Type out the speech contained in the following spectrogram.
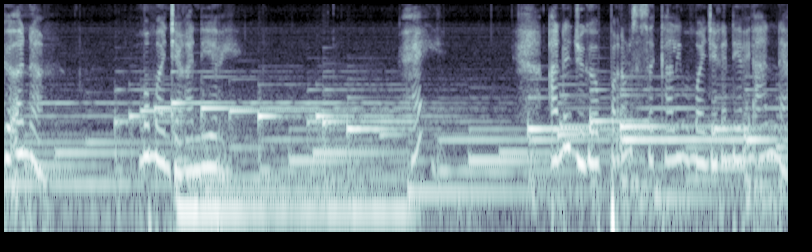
Keenam, memanjakan diri. Hei, Anda juga perlu sesekali memanjakan diri Anda.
